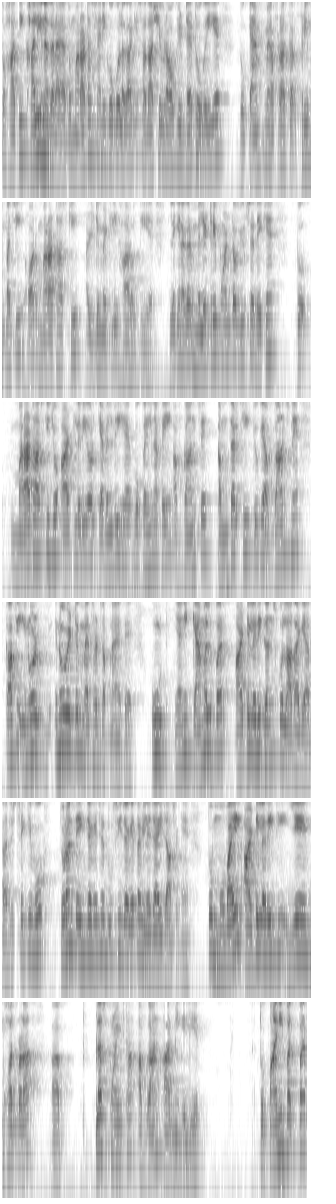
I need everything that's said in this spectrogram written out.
तो हाथी खाली नज़र आया तो मराठा सैनिकों को लगा कि सदाशिव राव की डेथ हो गई है तो कैंप में अफरा तफरी बची और मराठास की अल्टीमेटली हार होती है। लेकिन अगर मिलिट्री पॉइंट ऑफ़ व्यू से देखें तो मराठास की जो आर्टिलरी और कैवलरी है, वो कहीं ना कहीं अफगान से कमतर थी, क्योंकि अफगान्स ने काफ़ी इनोवेटिव मेथड्स अपनाए थे। ऊँट, यानी कैमल पर आर्टिलरी गन्स को लादा गया था, जिससे कि वो तुरंत एक जगह से दूसरी जगह तक ले जाई जा सकें। तो मोबाइल आर्टिलरी थी, ये एक बहुत बड़ा प्लस पॉइंट था अफगान आर्मी के लिए। तो पानीपत पर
